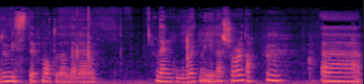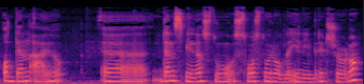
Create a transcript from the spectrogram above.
Du mister på en måte den derre Den godheten i deg sjøl, da. Mm. Uh, og den er jo uh, Den spiller en stor, så stor rolle i livet ditt sjøl òg.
